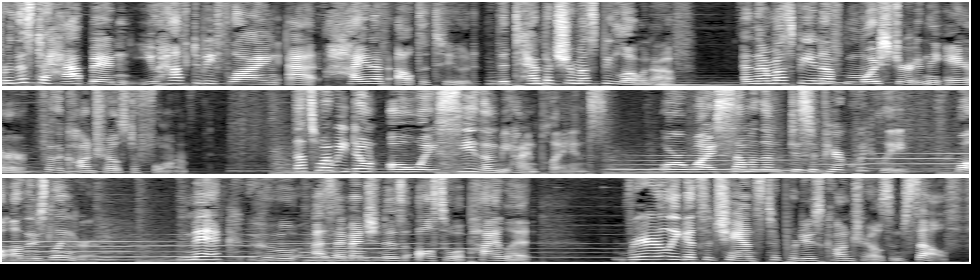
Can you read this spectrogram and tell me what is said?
For this to happen, you have to be flying at high enough altitude, the temperature must be low enough, and there must be enough moisture in the air for the contrails to form. That's why we don't always see them behind planes, or why some of them disappear quickly while others linger. Mick, who, as I mentioned, is also a pilot, rarely gets a chance to produce contrails himself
